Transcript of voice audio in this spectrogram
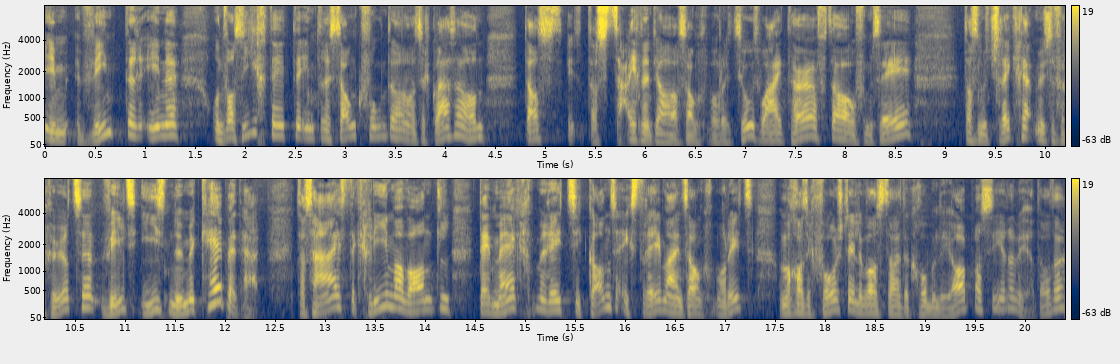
im Winter inne. Und was ich dort interessant gefunden habe, was ich gelesen habe, das, das zeichnet ja St. Moritz aus, White Turf da auf dem See dass man die Strecke hat müssen verkürzen weil das Eis nicht mehr gehebt hat. Das heißt, der Klimawandel, den merkt man jetzt ganz extrem in St. Moritz. Und man kann sich vorstellen, was da in den kommenden Jahren passieren wird, oder?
